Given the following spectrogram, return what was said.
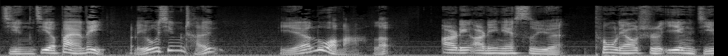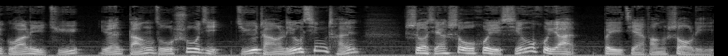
警界败类刘星辰也落马了。二零二零年四月。通辽市应急管理局原党组书记、局长刘星辰涉嫌受贿行贿案被检方受理。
